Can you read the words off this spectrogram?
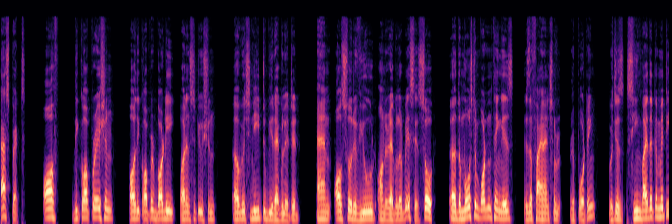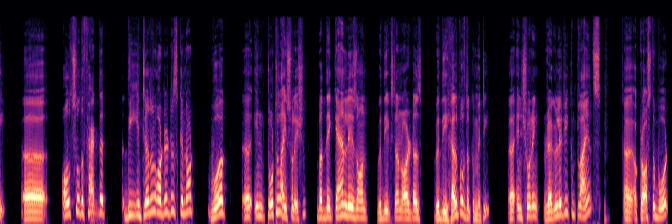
aspects of the corporation or the corporate body or institution uh, which need to be regulated and also reviewed on a regular basis. So, uh, the most important thing is, is the financial reporting which is seen by the committee. Uh, also the fact that the internal auditors cannot work uh, in total isolation, but they can liaison with the external auditors with the help of the committee uh, ensuring regulatory compliance uh, across the board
